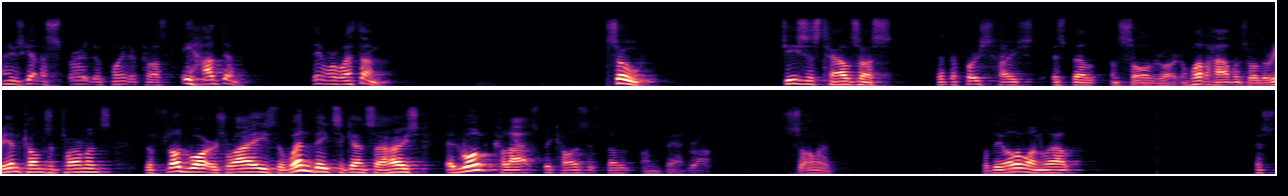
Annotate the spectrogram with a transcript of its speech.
And he was getting a spiritual point across. He had them, they were with him. So, Jesus tells us that the first house is built on solid rock. And what happens? Well, the rain comes in torments, the floodwaters rise, the wind beats against the house. It won't collapse because it's built on bedrock. Solid. But the other one, well, this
